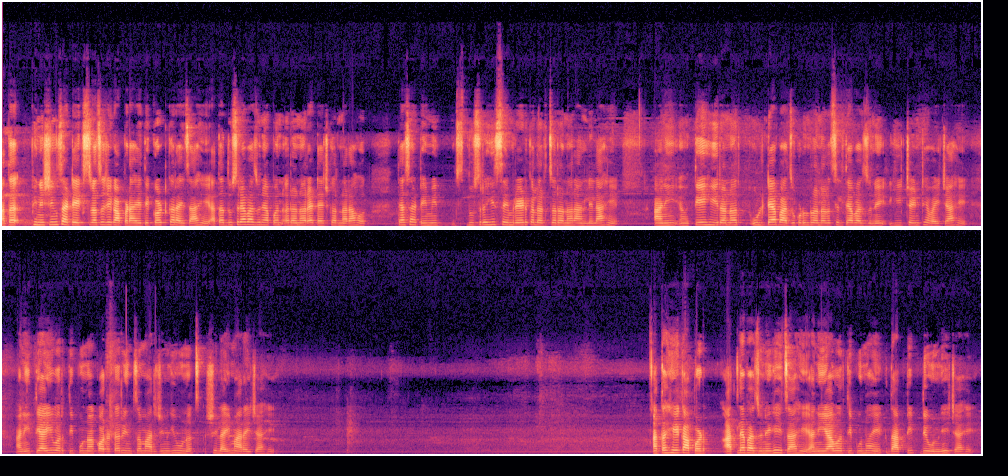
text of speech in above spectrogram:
आता फिनिशिंगसाठी एक्स्ट्राचं जे कापड आहे ते कट करायचं आहे. आता दुसऱ्या बाजूने आपण रनर अटॅच करणार आहोत. त्यासाठी मी दुसरंही सेम रेड कलरचं रनर आणलेलं आहे. आणि तेही रनर उलट्या बाजूकडून रनर असेल त्या बाजूने ही चेन ठेवायची आहे. आणि त्याही वरती पुन्हा क्वार्टर इंच मार्जिन घेऊनच शिलाई मारायची आहे. आता हे कापड आतल्या बाजूने घ्यायचं आहे आणि यावरती पुन्हा एक दापटीप देऊन घ्यायचे आहे.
